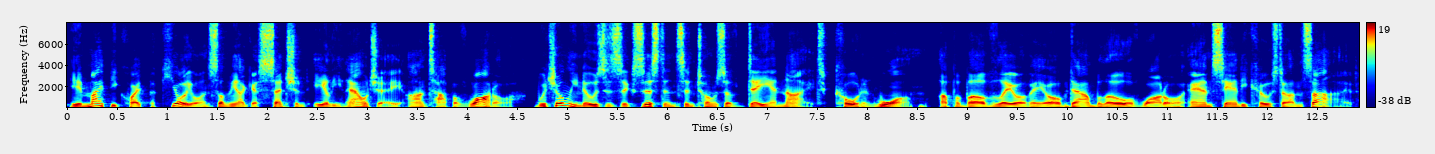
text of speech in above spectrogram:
it might be quite peculiar in something like a sentient alien algae on top of water, which only knows its existence in terms of day and night, cold and warm, up above layer of air, down below of water, and sandy coast on side.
